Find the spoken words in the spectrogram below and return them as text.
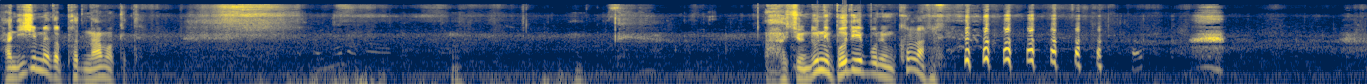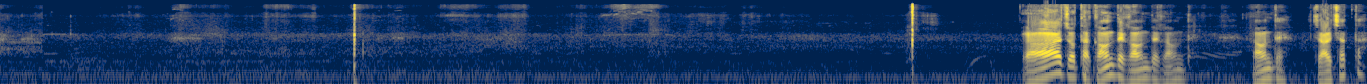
한 20m 퍼드 남았겠다. 음. 아, 지금 눈이 버디해 버리면 큰일 나네. 아, 좋다. 가운데, 가운데, 가운데. 가운데. 잘 쳤다.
